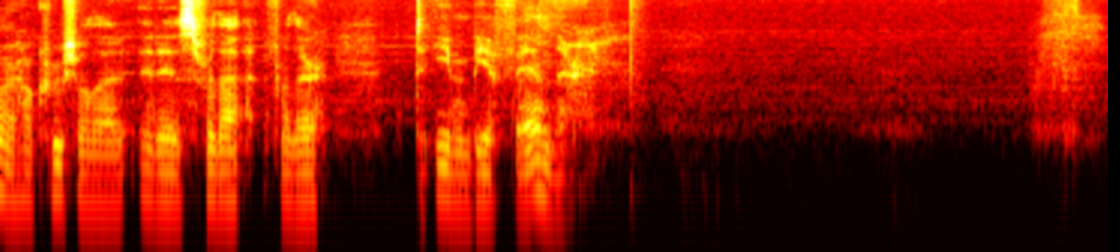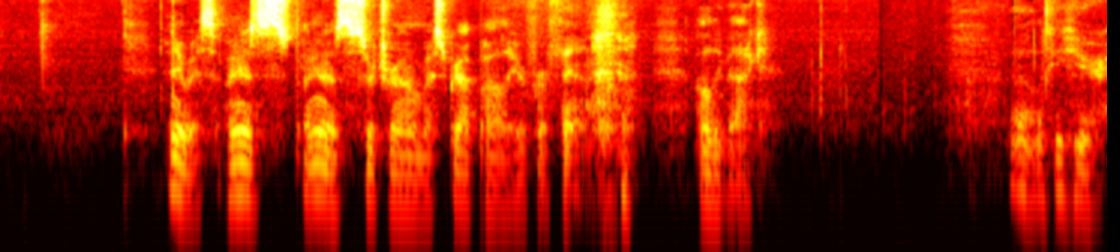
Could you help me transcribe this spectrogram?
Wonder how crucial that it is for that for there to even be a fan there. Anyways, I'm gonna I'm gonna search around my scrap pile here for a fan. I'll be back. Oh, looky here.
